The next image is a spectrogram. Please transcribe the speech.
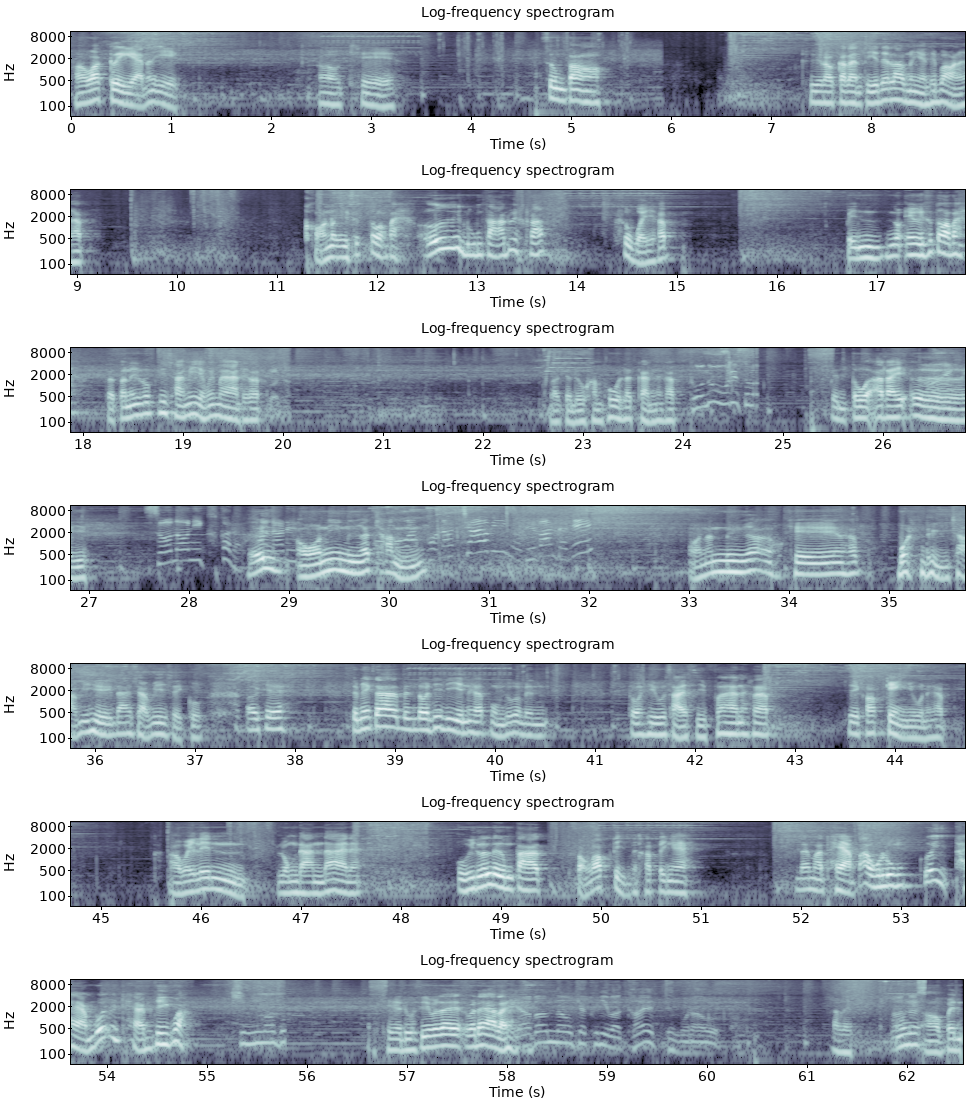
เพราะว่าเกลียนั่นเอง โอเคซุ่มต่อ คือเราการันตีได้รอบหนึ่งอย่างที่บอกนะครับ ขอหน่อยอีกสักตัวไป เอ้ยลูมตาด้วยครับ สวยครับ เป็นโนเอลอีกสักตัวไป แต่ตอนนี้รูกพี่ชามียังไม่มาเลยครับ เราจะดูคำพูดแล้วกันนะครับ เป็นตัวอะไรเอ่ย เฮ้ย อ๋อ นี่เนื้อฉัน อ๋อ นั่นเนื้อ โอเคนะครับ บนถึงชาวี่เองได้ชาวี่ใส่กู โอเคตัวนี้ก็เป็นตัวที่ดีนะครับ ผมทุกคนเป็นตัวฮิวสายสีฟ้านะครับที่ก็เก่งอยู่นะครับ เอาไว้เล่นลงดันได้นะ อุ้ยแล้วลืมตาสองรอบติดนะครับ เป็นไง ได้มาแถมเอาลุงเฮ้ย แถมด้วยแถมจริงว่ะ โอเคดูซิว่าได้ว่าได้อะไร อะไรอุ้ยอ๋อเป็น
